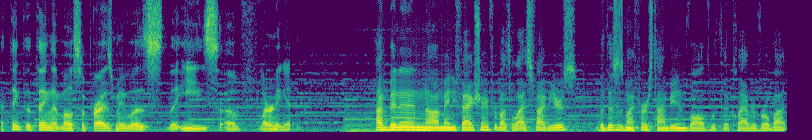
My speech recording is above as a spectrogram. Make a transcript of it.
I think the thing that most surprised me was the ease of learning it. I've been in uh, manufacturing for about the last five years, but this is my first time being involved with a collaborative robot.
